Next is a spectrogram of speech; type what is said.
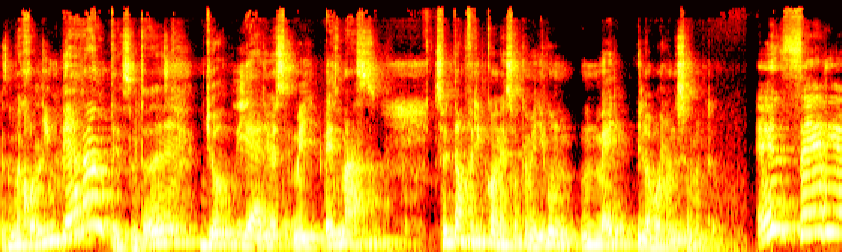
Es mejor limpiar antes. Entonces, yo diario es, me- es más, soy tan frío con eso que me llega un, un mail y lo borro en ese momento. ¿En serio?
